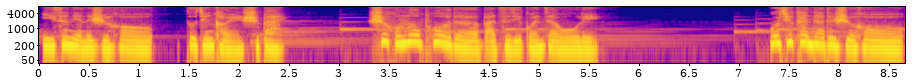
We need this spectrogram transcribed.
一三年的时候。杜鹃考研失败，失魂落魄的把自己关在屋里。我去看他的时候，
